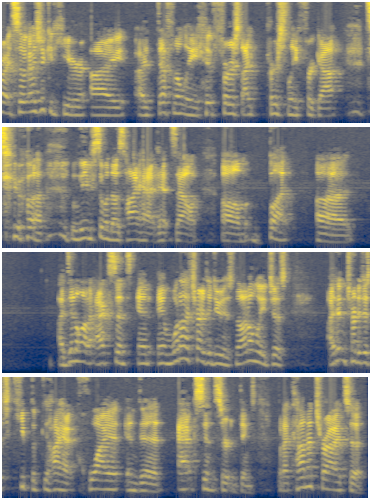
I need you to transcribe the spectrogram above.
All right, so as you could hear, I, I definitely at first I personally forgot to uh, leave some of those hi hat hits out, um, but uh, I did a lot of accents, and and what I tried to do is not only just I didn't try to just keep the hi hat quiet and then accent certain things, but I kind of tried to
